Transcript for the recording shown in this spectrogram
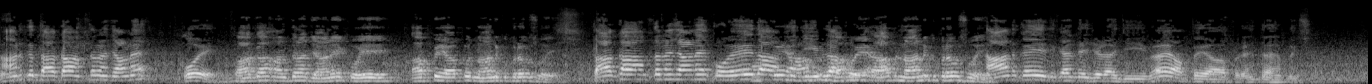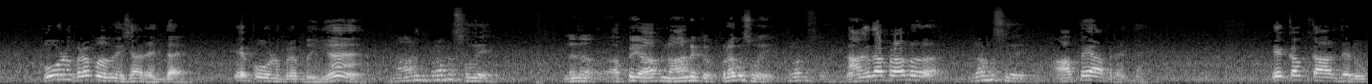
ਨਾਨਕ ਤਾਕਾ ਅੰਤ ਨਾ ਜਾਣੇ ਕੋਏ। ਤਾਕਾ ਅੰਤ ਨ ਜਾਣੇ ਕੋਏ ਆਪੇ ਆਪ ਨਾਨਕ ਪ੍ਰਭ ਸੋਏ। ਤਾਕਾ ਅੰਤ ਨਾ ਜਾਣੇ ਕੋਏ ਦਾ ਆਪੇ ਅੰਤ ਆਪ ਜੀਵ ਦਾ ਕੋਈ ਆਪ ਨਾਨਕ ਪ੍ਰਭ ਸੋਏ। ਨਾਨਕ ਇਹ ਕਹਿੰਦੇ ਜਿਹੜਾ ਜੀਵ ਹੈ ਆਪੇ ਆਪ ਰਹਿੰਦਾ ਹੈ ਹਮੇਸ਼ਾ। ਪੂਰਨ ਬ੍ਰਹਮ ਹਮੇਸ਼ਾ ਰਹਿੰਦਾ ਹੈ। ਇਹ ਪੂਰਨ ਬ੍ਰਹਮ ਹੀ ਹੈ। ਨਾਨਕ ਪ੍ਰਭ ਸੋਏ। ਨਾ ਨਾ ਆਪੇ ਆਪ ਨਾਨਕ ਪ੍ਰਭ ਸੋਏ। ਨਾਨਕ ਦਾ ਪ੍ਰਭ। ਪ੍ਰਭ ਸੋਏ। ਆਪੇ ਆਪ ਰਹਿੰਦਾ ਹੈ। ਇਹ ਓੰਕਾਰ ਦੇ ਰੂਪ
